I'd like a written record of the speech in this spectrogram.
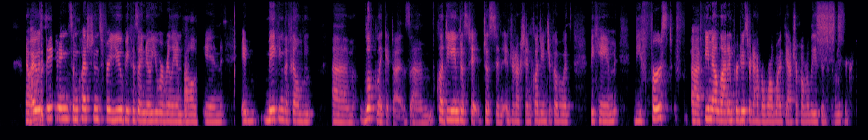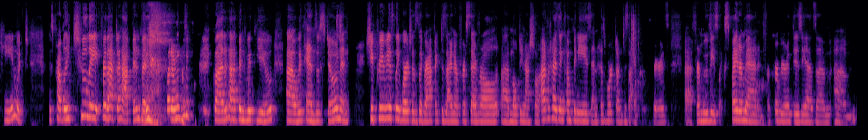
Now, I was saving some questions for you because I know you were really involved in in making the film um, look like it does. Um, Claudine, just to, just an introduction, Claudine Jakubowicz became the first uh, female Latin producer to have a worldwide theatrical release in 2016, which was probably too late for that to happen, but, but I'm glad it happened with you, uh, with Hands of Stone. And she previously worked as the graphic designer for several uh, multinational advertising companies and has worked on design posters uh, for movies like Spider-Man and for Curb Your Enthusiasm. Um,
